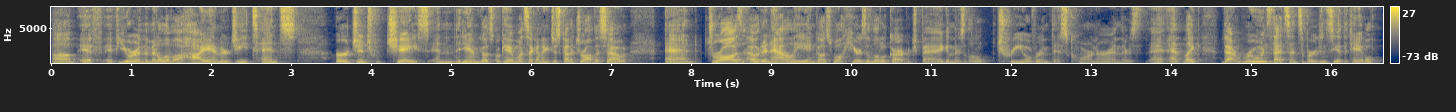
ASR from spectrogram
um, if if you're in the middle of a high energy, tense urgent chase, and the DM goes, "Okay, one second, I just got to draw this out." And draws out an alley and goes, Well, here's a little garbage bag, and there's a little tree over in this corner, and there's and, and like that ruins that sense of urgency at the table.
